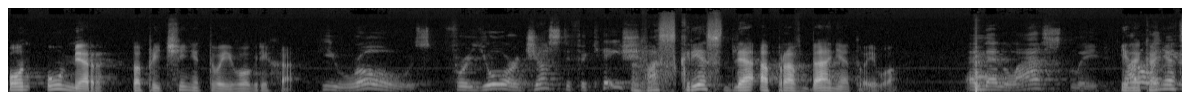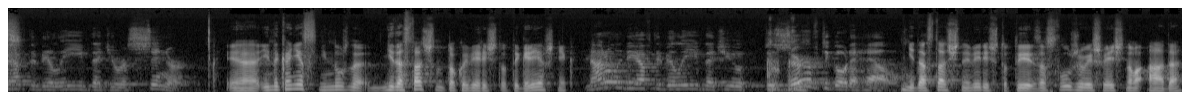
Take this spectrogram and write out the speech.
Он умер по причине твоего греха. Воскрес для оправдания твоего. И, наконец, Э, И, наконец, не нужно, недостаточно только верить, что ты грешник. Недостаточно верить, что ты заслуживаешь вечного ада.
